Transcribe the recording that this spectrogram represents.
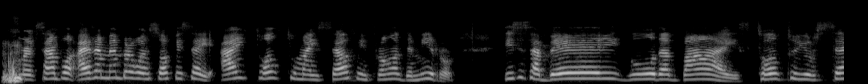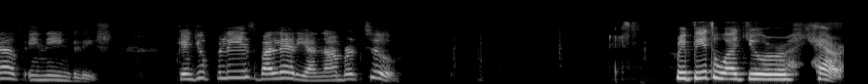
For example, I remember when Sophie said, I talk to myself in front of the mirror. This is a very good advice. Talk to yourself in English. Can you please, Valeria, number two? Repeat what you heard.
